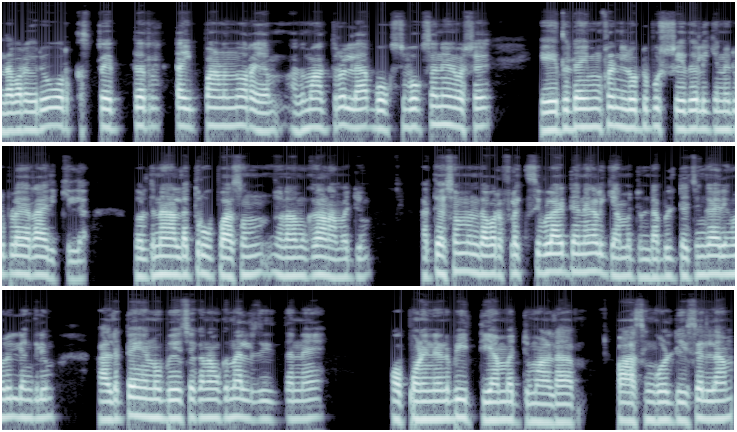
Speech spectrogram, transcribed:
എന്താ പറയുക ഒരു ഓർക്കസ്ട്രേറ്റർ ടൈപ്പ് ആണെന്ന് പറയാം. അത് മാത്രമല്ല ബോക്സ് ബോക്സ് തന്നെയാണ്. പക്ഷെ ഏത് ടൈമും ഫ്രണ്ടിലോട്ട് പുഷ് ചെയ്ത് കളിക്കുന്ന ഒരു പ്ലെയർ ആയിരിക്കില്ല. അതുപോലെ തന്നെ ആളുടെ ത്രൂ പാസും നമുക്ക് കാണാൻ പറ്റും. അത്യാവശ്യം എന്താ പറയുക ഫ്ലെക്സിബിൾ ആയിട്ട് തന്നെ കളിക്കാൻ പറ്റും. ഡബിൾ ടച്ചും കാര്യങ്ങളും ഇല്ലെങ്കിലും ആളുടെ ടേൺ ഉപയോഗിച്ചൊക്കെ നമുക്ക് നല്ല രീതിയിൽ തന്നെ ഒപ്പോണന്റിനെ ബീറ്റ് ചെയ്യാൻ പറ്റും. ആളുടെ പാസിംഗ് ക്വാളിറ്റീസ് എല്ലാം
